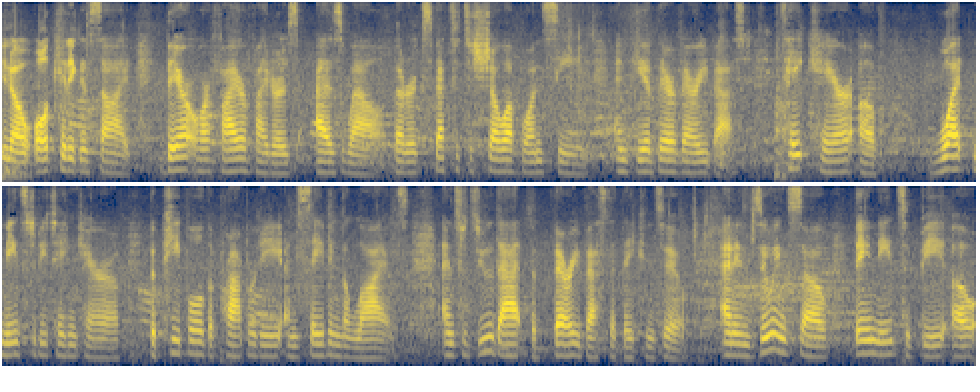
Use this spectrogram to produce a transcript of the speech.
you know, all kidding aside, there are firefighters as well that are expected to show up on scene and give their very best, take care of what needs to be taken care of, the people, the property, and saving the lives, and to do that the very best that they can do. And in doing so, they need to be uh,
